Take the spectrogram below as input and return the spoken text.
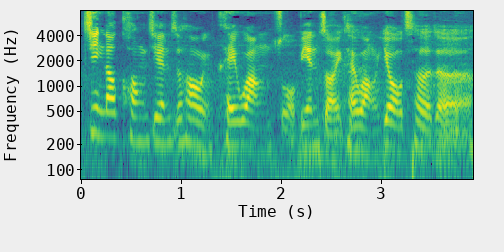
进到空间之后，可以往左边走，也可以往右侧的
